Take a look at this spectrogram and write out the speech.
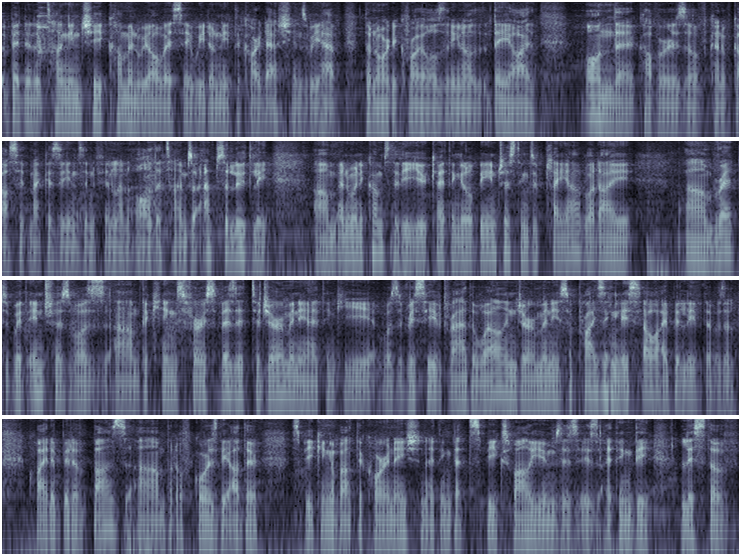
a bit in a tongue-in-cheek comment we always say we don't need the kardashians we have the nordic royals and you know they are on the covers of kind of gossip magazines in Finland all the time. So absolutely. Um, and when it comes to the UK, I think it'll be interesting to play out. What I um, read with interest was um, the King's first visit to Germany. I think he was received rather well in Germany, surprisingly so. I believe there was a, quite a bit of buzz. Um, but of course, the other, speaking about the coronation, I think that speaks volumes is, is I think the list of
